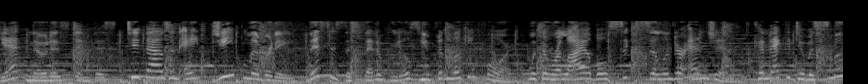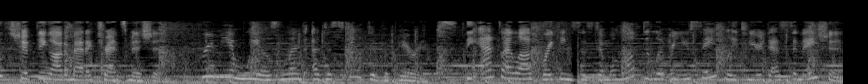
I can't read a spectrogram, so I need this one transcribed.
Get noticed in this 2008 Jeep Liberty. This is the set of wheels you've been looking for with a reliable six-cylinder engine connected to a smooth shifting automatic transmission. Premium wheels lend a distinctive appearance. The anti-lock braking system will help deliver you safely to your destination.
